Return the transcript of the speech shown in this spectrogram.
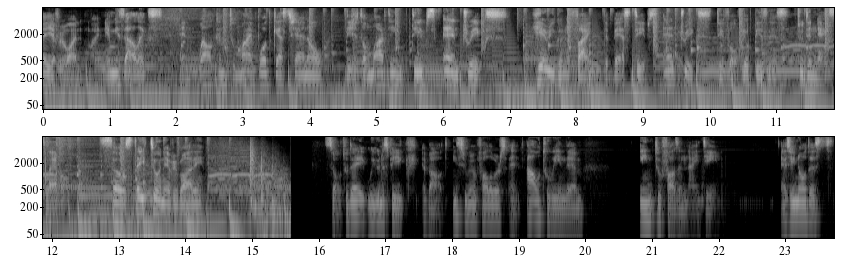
Hey everyone, my name is Alex and welcome to my podcast channel Digital Marketing Tips and Tricks. Here you're gonna find the best tips and tricks to evolve your business to the next level. So stay tuned everybody. So today we're gonna speak about Instagram followers and how to win them in 2019. As you noticed,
